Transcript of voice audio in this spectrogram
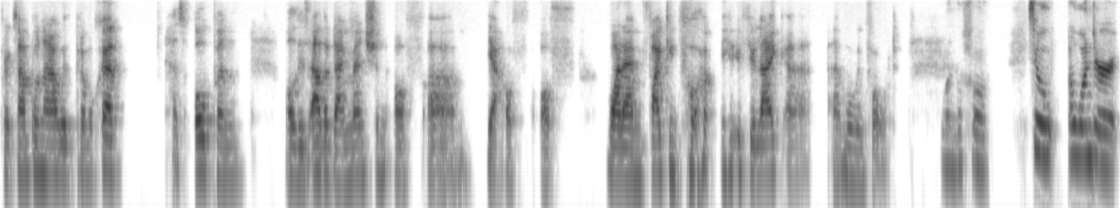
for example, now with ProMujer has opened all this other dimension of um, yeah of of what I'm fighting for, if you like, uh, uh, moving forward. Wonderful. So I wonder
